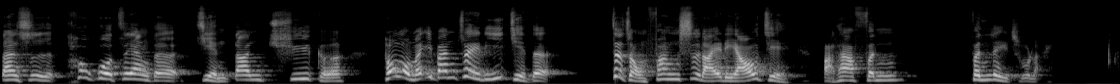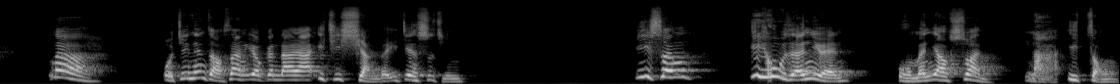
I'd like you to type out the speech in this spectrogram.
但是透过这样的简单区隔，从我们一般最理解的这种方式来了解，把它分分类出来。那我今天早上要跟大家一起想的一件事情：医生、医护人员。我们要算哪一种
